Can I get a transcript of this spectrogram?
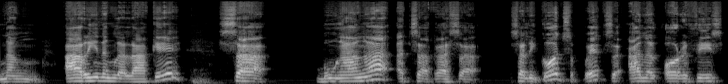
ng ari ng lalaki sa bunganga at saka sa sa likod, sa puwet, sa anal orifice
